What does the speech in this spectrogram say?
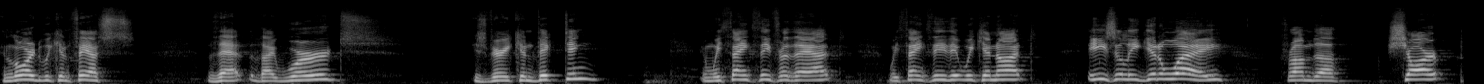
And Lord, we confess that thy word is very convicting, and we thank thee for that. We thank thee that we cannot easily get away from the sharp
